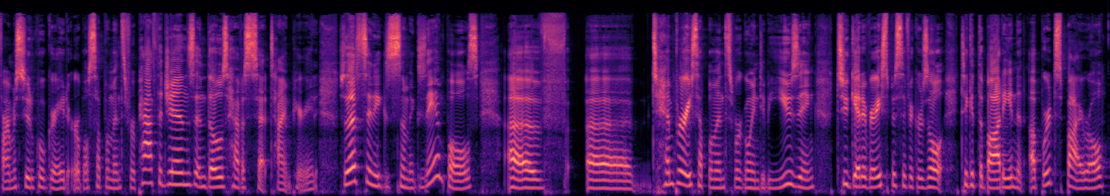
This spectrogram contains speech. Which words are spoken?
pharmaceutical grade herbal supplements for pathogens and those have a set time period so that's some examples of uh, temporary supplements we're going to be using to get a very specific result to get the body in an upward spiral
